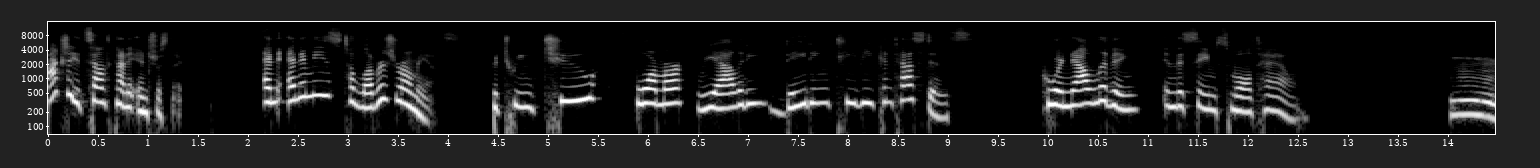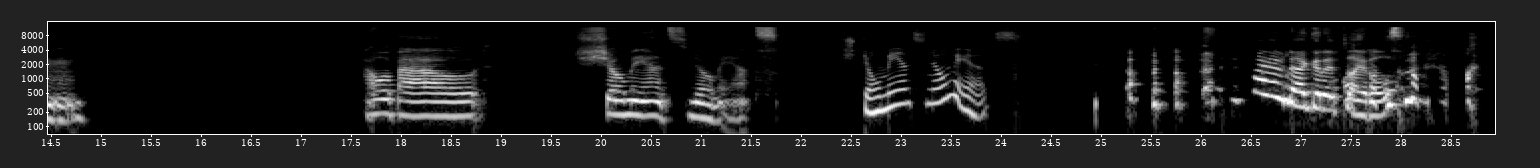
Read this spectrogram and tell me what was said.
Actually, it sounds kind of interesting. An enemies to lovers romance between two former reality dating TV contestants who are now living in the same small town. Hmm. How about showmance, nomance? Showmance, nomance. I am not good at titles.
